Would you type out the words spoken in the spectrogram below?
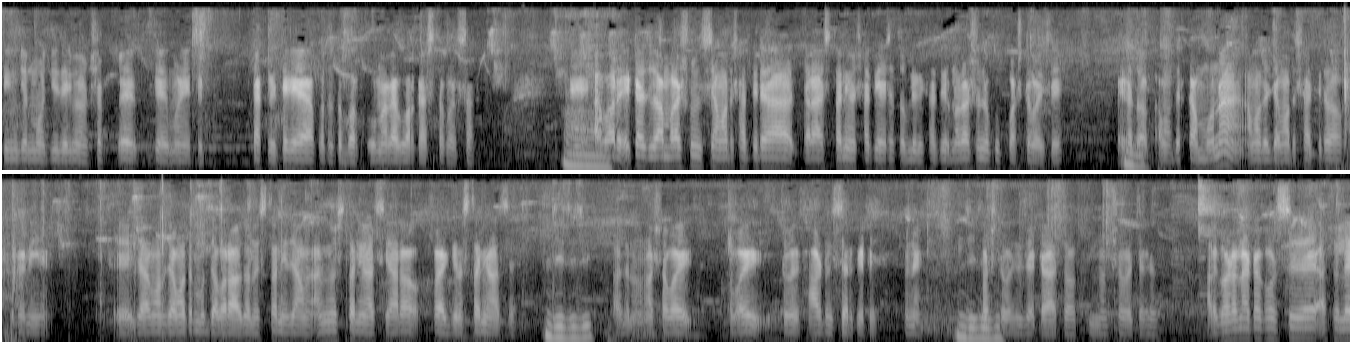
তিনজন মসজিদের ইমাম সাহেবকে মানে চাকরি থেকে আপাতত ওনারা বরখাস্ত করছে। হ্যাঁ, আবার এটা যে আমরা শুনছি আমাদের সাথীরা যারা স্থানীয় সাথী আছে তবলিগের সাথী ওনারা শুনে খুব কষ্ট পাইছে। এটা তো আমাদের কাম্য না আমাদের জামাতের সাথীরা এটা নিয়ে এই জামাত জামাতের মধ্যে আবার আয়োজন স্থানীয় আমিও স্থানীয় আছি আরও কয়েকজন স্থানীয় আছে। জি জি জি। ওনারা সবাই সবাই হার্ট হয়েছে আর কেটে জি কষ্ট হয়েছে যেটা একটা চাকরি আর ঘটনাটা করছে আসলে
